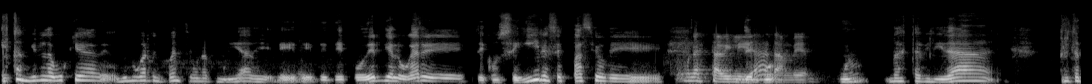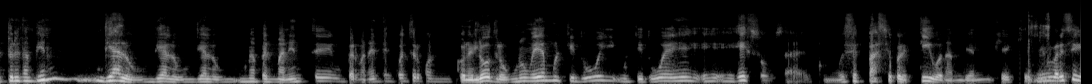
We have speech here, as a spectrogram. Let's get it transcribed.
es también la búsqueda de, un lugar de encuentro, una comunidad, de, poder dialogar, de conseguir ese espacio de... Una estabilidad también. una estabilidad pero, también un diálogo, un diálogo, un diálogo, una permanente, un permanente encuentro con, con el otro. Uno ve multitud y multitud es, eso, o sea, es como ese espacio colectivo también, que, que me parece,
